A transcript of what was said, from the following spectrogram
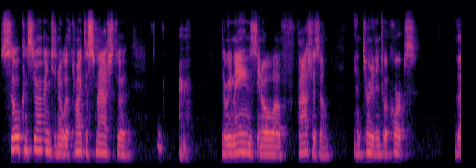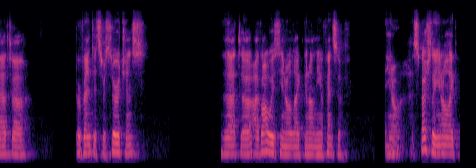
so concerned, you know, with trying to smash the the remains, you know, of fascism and turn it into a corpse that uh, prevent its resurgence. That uh, I've always, you know, like been on the offensive, you know, especially, you know, like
